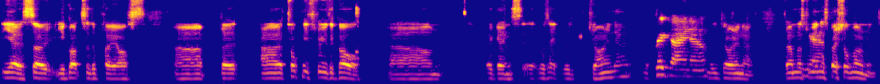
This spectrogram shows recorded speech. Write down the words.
yeah, so you got to the playoffs, uh, but uh, talk me through the goal. Um, against was it Regina? Regina. Regina. That must yeah. have been a special moment.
